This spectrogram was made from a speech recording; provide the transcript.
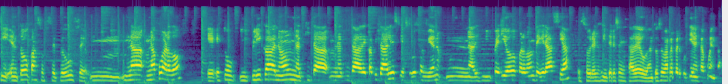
si en todo caso se produce un, un acuerdo, eh, esto implica ¿no? una, quita, una quita de capitales y a su vez también un periodo perdón, de gracia sobre los intereses de esta deuda. Entonces va a repercutir en esta cuenta.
